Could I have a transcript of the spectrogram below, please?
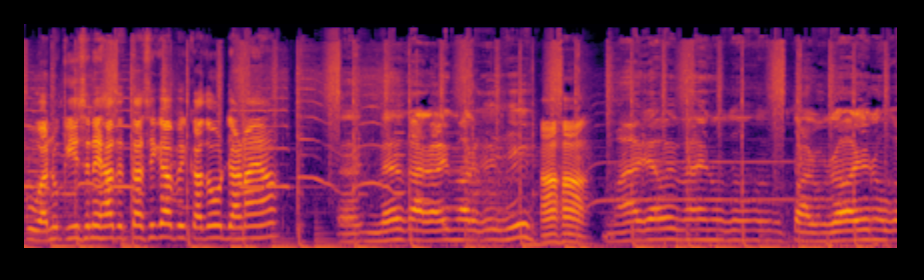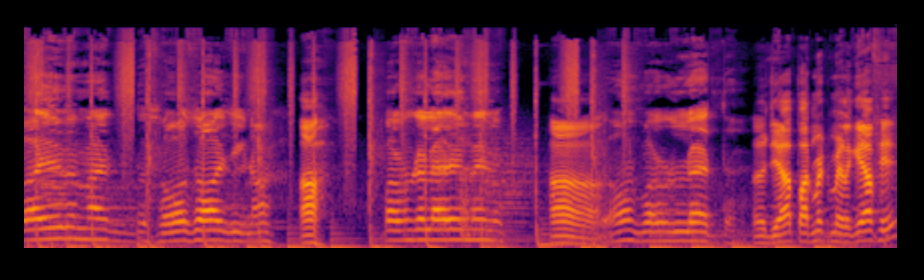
ਭੂਆ ਨੂੰ ਕੀ ਸੁਨੇਹਾ ਦਿੱਤਾ ਸੀਗਾ ਵੀ ਕਦੋਂ ਜਾਣਾ ਆ? ਅਹ, ਮੇਰੇ ਘਰ ਵਾਲੀ ਮਰ ਗਈ ਸੀ। ਹਾਂ ਹਾਂ। ਮੈਂ ਕਿਹਾ ਵੀ ਮੈਨੂੰ ਤੂੰ ਧਰਮਰਾਜ ਨੂੰ ਕਹੇ ਵੀ ਮੈਂ 100 ਸਾਲ ਜੀਣਾ। ਆਹ। ਪਰ ਉਹਨੇ ਲੈ ਮੈਨੂੰ। ਹਾਂ। ਹੁਣ ਪਰ ਲੈ ਤਾ ਜਿਆ ਪਰਮਿਟ ਮਿਲ ਗਿਆ ਫੇ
